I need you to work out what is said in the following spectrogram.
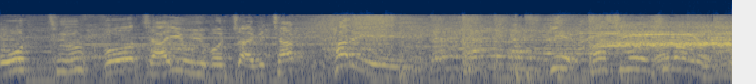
오투포 자유 이번 주 알비 차트 8위 예, 마시모의 희망으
